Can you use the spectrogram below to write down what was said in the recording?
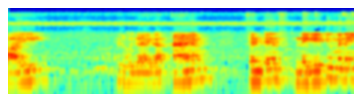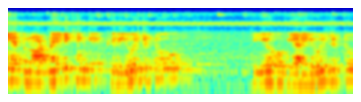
आई फिर हो जाएगा एम सेंटेंस नेगेटिव में नहीं है तो नॉट नहीं लिखेंगे। फिर यूज़ टू ये हो गया यूज़ टू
